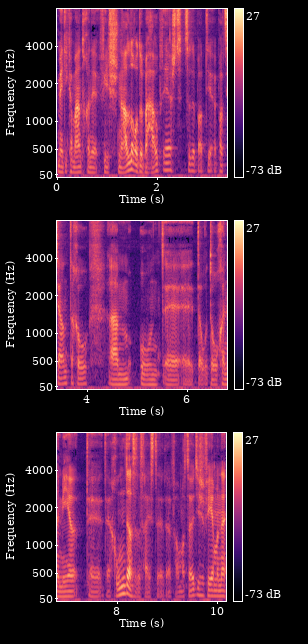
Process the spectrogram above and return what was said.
Medikamente können viel schneller oder überhaupt erst zu den Patienten kommen. Ähm, und äh, da, da, können wir den, den Kunden, also das heißt den pharmazeutischen Firmen,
